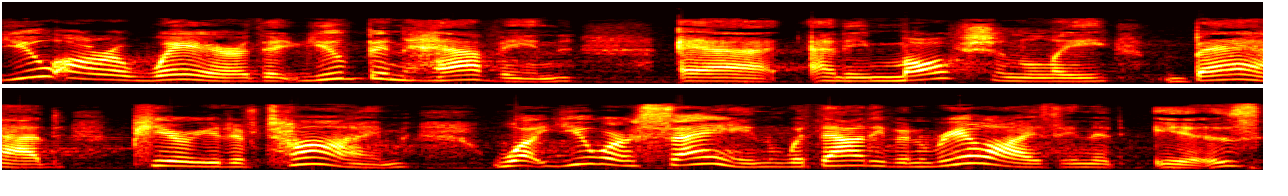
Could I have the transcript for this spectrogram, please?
you are aware that you've been having a, an emotionally bad period of time, what you are saying without even realizing it is,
